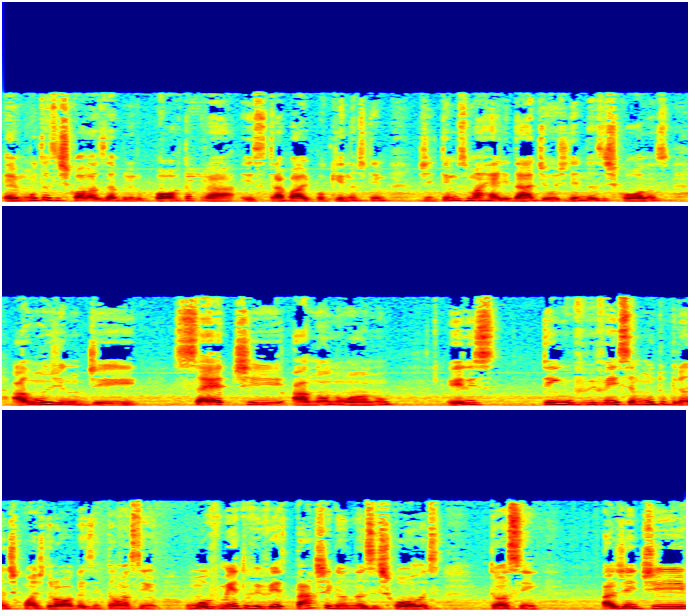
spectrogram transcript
é, muitas escolas abriram porta para esse trabalho, porque nós temos, a gente temos uma realidade hoje dentro das escolas, alunos de, de 7 a 9 ano, eles têm vivência muito grande com as drogas, então assim, o movimento Viver está chegando nas escolas, então assim, a gente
